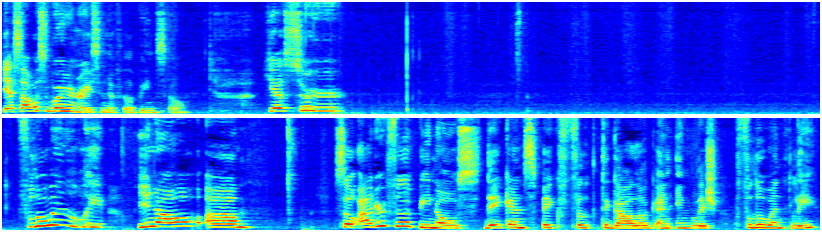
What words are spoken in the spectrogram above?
Yes, I was born and raised in the Philippines, so yes, sir. fluently you know um so other filipinos they can speak tagalog and english fluently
